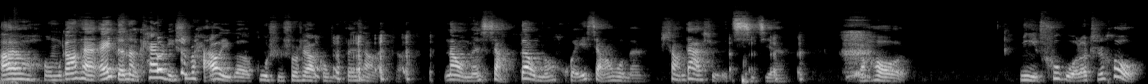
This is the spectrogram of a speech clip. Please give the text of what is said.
哎呦，我们刚才哎，等等，Carrie，你是不是还有一个故事说是要跟我们分享来着？那我们想，但我们回想我们上大学的期间，然后你出国了之后，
